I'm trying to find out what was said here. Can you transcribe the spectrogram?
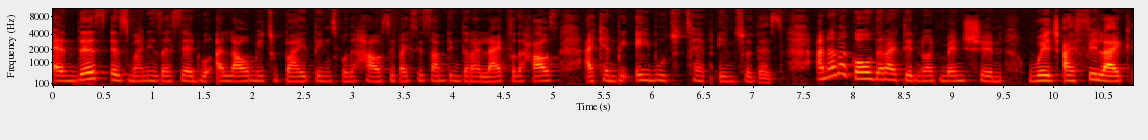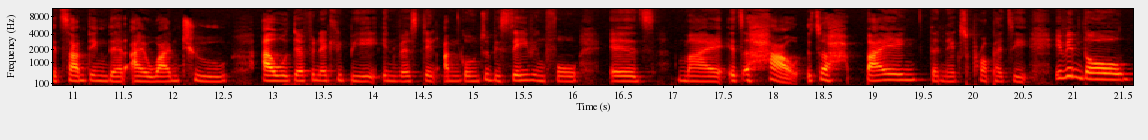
And this is money as i said will allow me to buy things for the house. If i see something that i like for the house i can be able to tap into this. Another goal that i did not mention which i feel like it's something that i want to i will definitely be investing i'm going to be saving for is my it's a how it's a buying the next property. Even though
